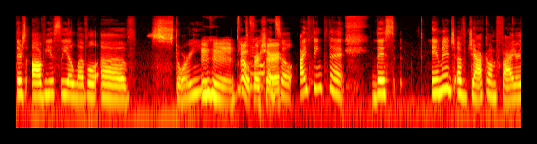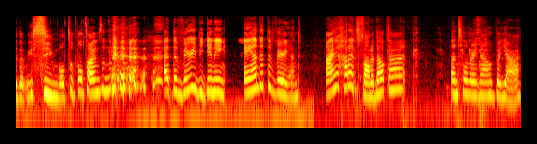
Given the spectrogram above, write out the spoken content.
There's obviously a level of story. mhm. Oh, for sure. And so I think that this image of Jack on fire that we see multiple times in the film, at the very beginning and at the very end, I hadn't thought about that until right now, but yeah.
